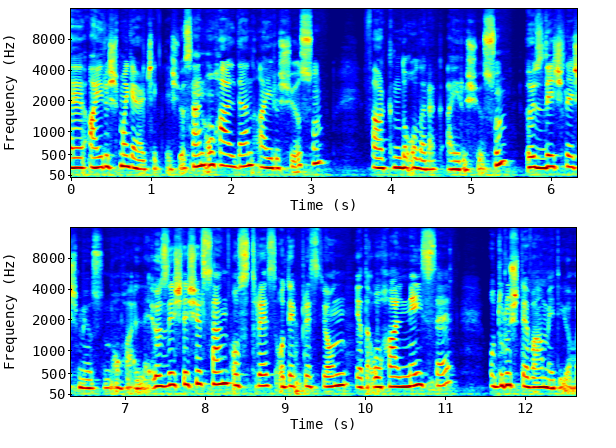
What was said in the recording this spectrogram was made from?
e, ayrışma gerçekleşiyor. Sen o halden ayrışıyorsun. Farkında olarak ayrışıyorsun. Özdeşleşmiyorsun o halle. Özdeşleşirsen o stres, o depresyon ya da o hal neyse o duruş devam ediyor.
